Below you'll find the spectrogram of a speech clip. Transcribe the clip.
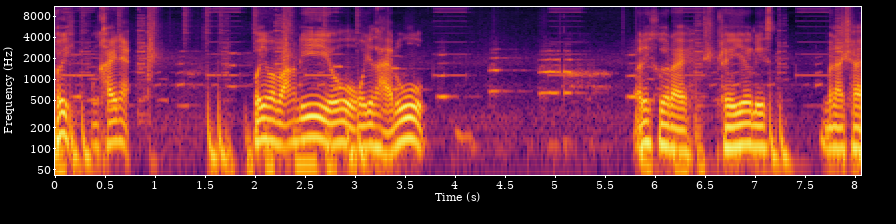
เฮ้ยมึงใครเนี่ย เฮ้ยอย่ามาบังดิ โอ้โหจะถ่ายรูป อันนี้คืออะไร player list ไม่น่าใช่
